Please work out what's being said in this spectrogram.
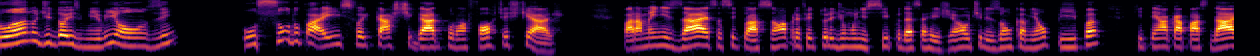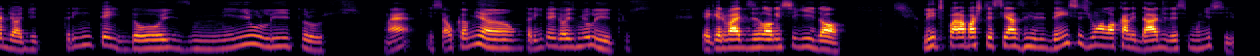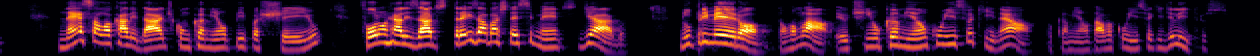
No ano de 2011, o sul do país foi castigado por uma forte estiagem. Para amenizar essa situação, a prefeitura de um município dessa região utilizou um caminhão-pipa que tem uma capacidade ó, de 32 mil litros. Né? Isso é o caminhão, 32 mil litros. E aqui ele vai dizer logo em seguida, ó, litros para abastecer as residências de uma localidade desse município. Nessa localidade, com o caminhão-pipa cheio, foram realizados três abastecimentos de água. No primeiro, ó, então vamos lá, eu tinha o caminhão com isso aqui, né? Ó, o caminhão tava com isso aqui de litros.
